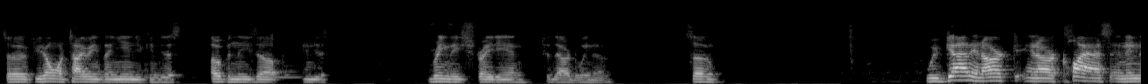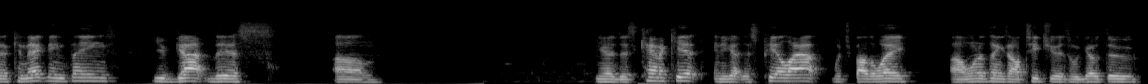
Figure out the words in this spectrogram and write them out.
So if you don't want to type anything in, you can just open these up and just bring these straight in to the Arduino. So we've got in our in our class and in the connecting things, you've got this um, you know, this Cana kit and you got this PL app, which by the way, uh, one of the things I'll teach you as we go through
